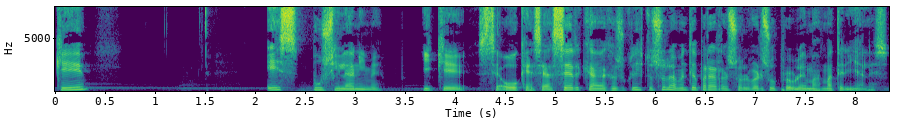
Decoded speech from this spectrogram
que es pusilánime y que o que se acerca a Jesucristo solamente para resolver sus problemas materiales.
